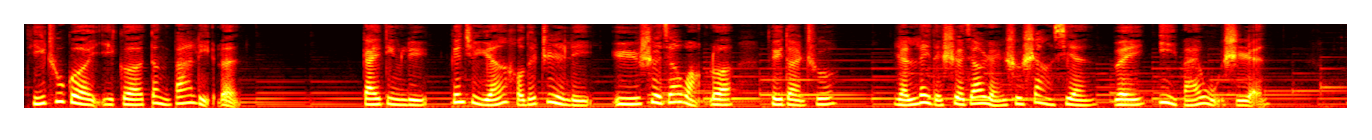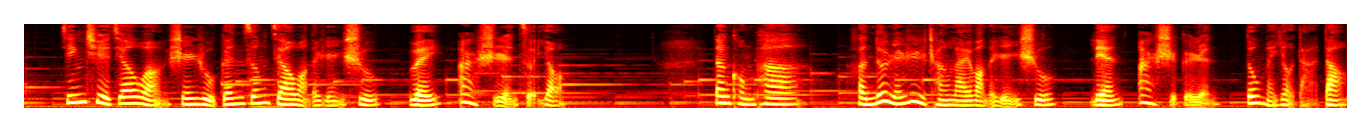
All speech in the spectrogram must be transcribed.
提出过一个邓巴理论。该定律根据猿猴的智力与社交网络推断出，人类的社交人数上限为一百五十人，精确交往、深入跟踪交往的人数为二十人左右。但恐怕，很多人日常来往的人数连二十个人。都没有达到，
